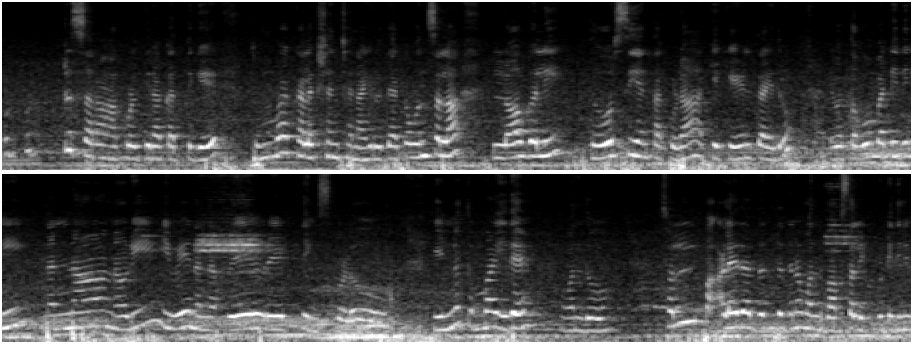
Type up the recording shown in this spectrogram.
ಪುಟ್, ಪುಟ್ಟ ಸರ ಹಾಕ್ಕೊಳ್ತೀರಾ ಕತ್ತಿಗೆ? ತುಂಬ ಕಲೆಕ್ಷನ್ ಚೆನ್ನಾಗಿರುತ್ತೆ. ಯಾಕೆ ಒಂದು ಸಲ ಲಾಗಲ್ಲಿ ತೋರಿಸಿ ಅಂತ ಕೂಡ ಆಕೆ ಕೇಳ್ತಾ ಇದ್ರು. ಇವತ್ತು ತೊಗೊಂಬಂದಿದ್ದೀನಿ. ನನ್ನ ನೋಡಿ, ಇವೇ ನನ್ನ ಫೇವ್ರೇಟ್ ಥಿಂಗ್ಸ್ಗಳು ಇನ್ನೂ ತುಂಬ ಇದೆ. ಒಂದು ಸ್ವಲ್ಪ ಹಳೇದಾದಂಥದ್ದನ್ನು ಒಂದು ಬಾಕ್ಸಲ್ಲಿ ಇಟ್ಬಿಟ್ಟಿದ್ದೀನಿ.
